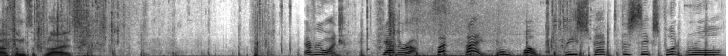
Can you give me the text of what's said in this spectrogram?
Found some supplies. Everyone, gather up. But Hey, whoa, whoa. Respect the six foot rule.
